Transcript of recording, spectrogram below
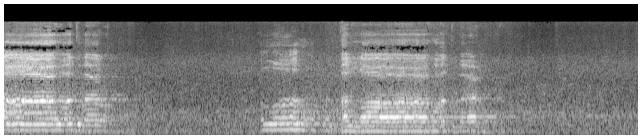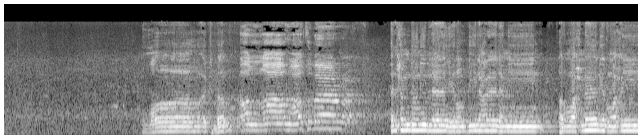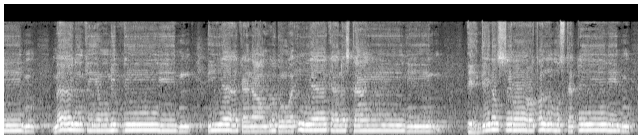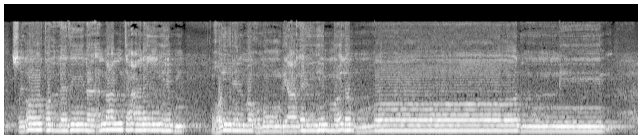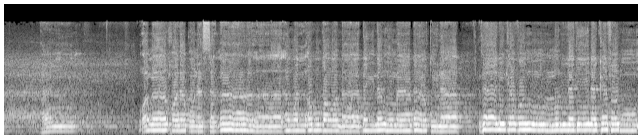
الصراط المستقيم. صراط الذين أنعمت عليهم غير المغضوب عليهم ولا الضالين. وما خلقنا السماء والأرض وما بينهما باطلا. ذلك ظن الذين كفروا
